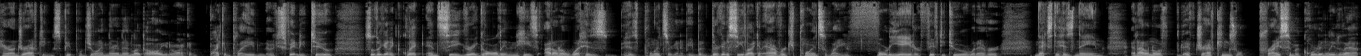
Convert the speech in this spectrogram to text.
here on DraftKings. People join there and they're like, oh, you know, I can I can play Xfinity too. So they're gonna click and see Gray Gaulding, and he's I don't know what his his points are gonna be, but they're gonna see like an average points of like 48 or 52 or whatever next to his name. And I don't know if if DraftKings will price him accordingly to that.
